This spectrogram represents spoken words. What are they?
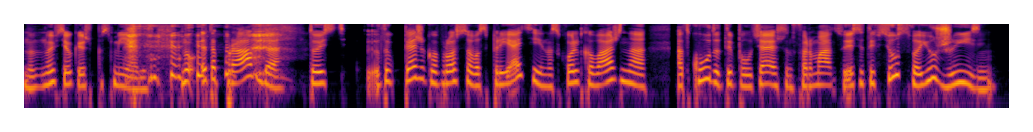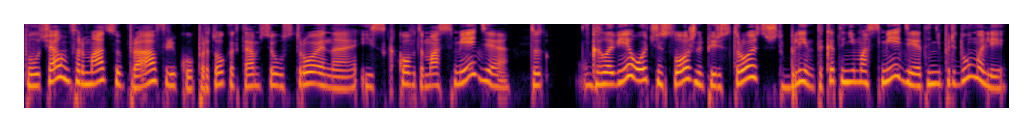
Над мной все, конечно, посмеялись. Но это правда. То есть это опять же к вопросу о восприятии, насколько важно, откуда ты получаешь информацию. Если ты всю свою жизнь получал информацию про Африку, про то, как там все устроено из какого-то масс-медиа, то в голове очень сложно перестроиться, что, блин, так это не масс-медиа, это не придумали,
